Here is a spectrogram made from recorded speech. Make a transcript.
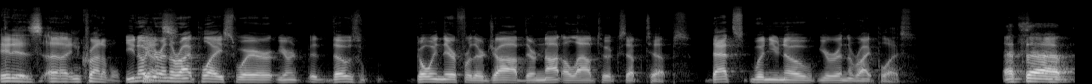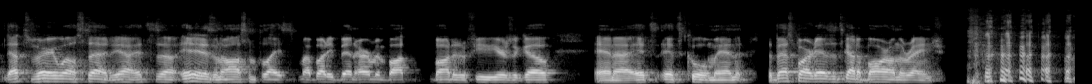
It is uh, incredible. You know you're in the right place where you're those going there for their job. They're not allowed to accept tips. That's when you know you're in the right place. That's uh that's very well said. Yeah, it's uh it is an awesome place. My buddy Ben Herman bought bought it a few years ago, and uh, it's it's cool, man. The best part is it's got a bar on the range.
